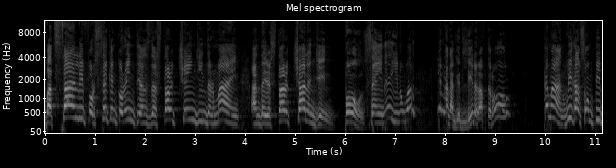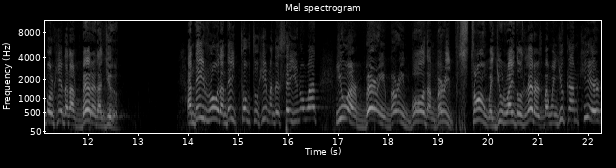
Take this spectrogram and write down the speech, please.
But sadly, for Second Corinthians, they start changing their mind and they start challenging Paul, saying, hey, you know what? You're not a good leader after all. Come on, we have some people here that are better than you. And they wrote and they talked to him and they say, you know what? You are very, very bold and very strong when you write those letters, but when you come here,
